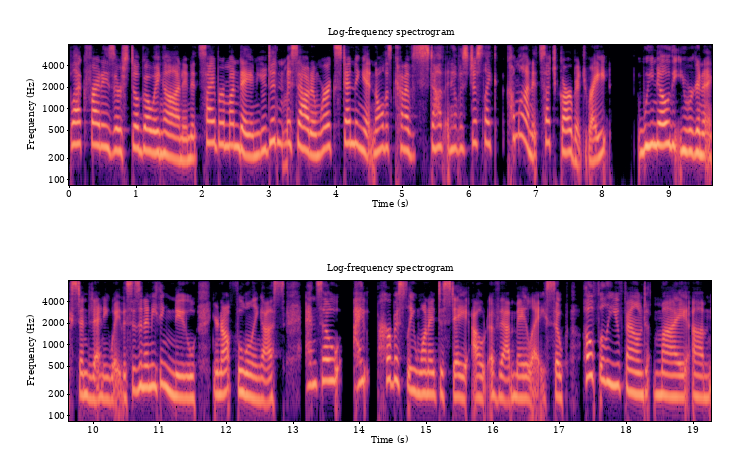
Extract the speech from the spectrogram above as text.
Black Fridays are still going on and it's Cyber Monday and you didn't miss out and we're extending it and all this kind of stuff. And it was just like, come on, it's such garbage, right? We know that you were going to extend it anyway. This isn't anything new. You're not fooling us. And so I purposely wanted to stay out of that melee. So hopefully you found my um,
